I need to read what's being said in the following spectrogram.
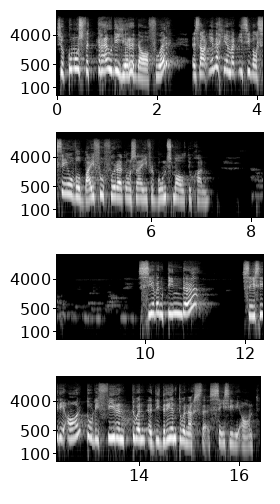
So kom ons vertrou die Here daarvoor. Is daar enigiemand wat ietsie wil sê of wil byvoeg voordat ons na die verbondsmaal toe gaan? 17de 6:00 die aand tot die 24 eh, die 23ste 6:00 die aand.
